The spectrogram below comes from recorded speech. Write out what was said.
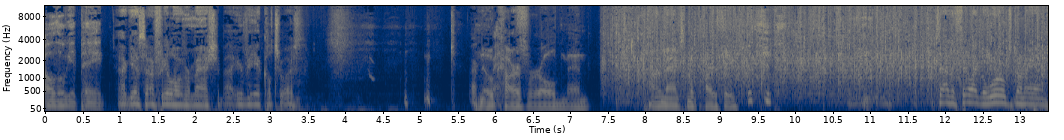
Oh, they'll get paid. I guess I feel overmatched about your vehicle choice. no car for old men. Carmax McCarthy. Sometimes I feel like the world's going to end.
